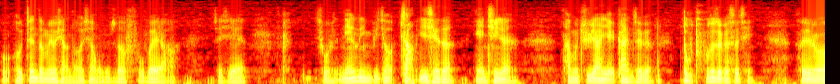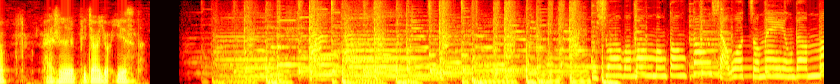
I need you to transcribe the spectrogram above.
我我真的没有想到，像我们这父辈啊，这些说是年龄比较长一些的年轻人，他们居然也干这个斗图的这个事情。所以说，还是比较有意思的。我做没用的梦，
